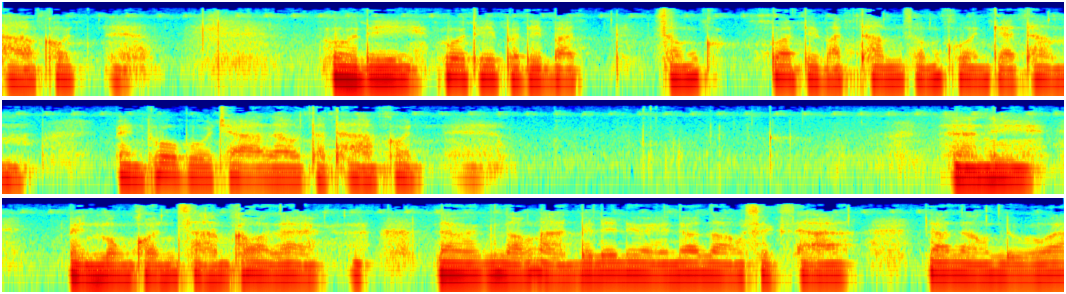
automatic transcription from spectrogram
ถาคตเนี่ยผู้ดีผู้ที่ปฏิบัติสมปฏิบัติธรรมสมควรแก่ธรรม เป็นผู้บูชาเราตถาคตนี่เป็นมงคลสามข้อแรก แล้วลองอ่านไปเรื่อยๆ แล้วลองศึกษา แล้วลองดูว่า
